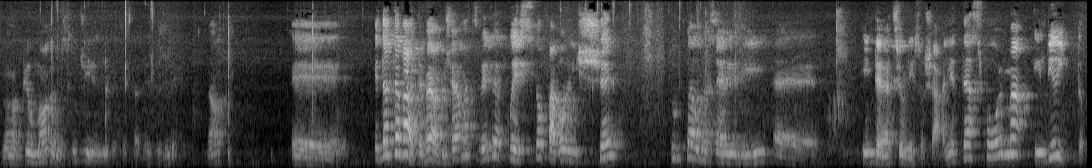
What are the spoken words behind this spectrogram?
non ho più modo di sfuggirgli perché sta dentro di me, no? E, e d'altra parte però, diceva Max Weber, questo favorisce tutta una serie di eh, interazioni sociali e trasforma il diritto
